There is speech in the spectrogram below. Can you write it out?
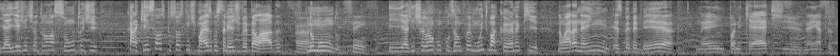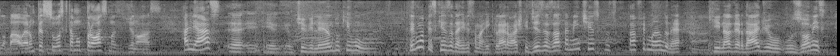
e, e aí a gente entrou no assunto de, cara, quem são as pessoas que a gente mais gostaria de ver pelada é, no mundo? Sim. E a gente chegou numa conclusão que foi muito bacana, que não era nem ex-BBB, nem Panicat, nem Atriz Global, eram pessoas que estavam próximas de nós. Aliás, é, eu tive lendo que Teve uma pesquisa da revista Marie Claire, eu acho que diz exatamente isso que você está afirmando, né? Uhum. Que, na verdade, os homens é,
